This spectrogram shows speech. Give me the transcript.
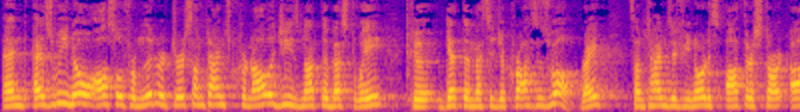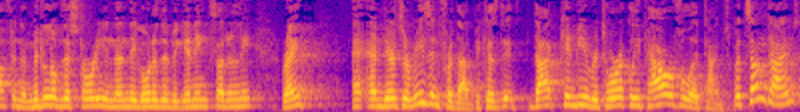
And as we know also from literature, sometimes chronology is not the best way to get the message across as well, right? Sometimes if you notice, authors start off in the middle of the story and then they go to the beginning suddenly, right? And, there's a reason for that, because that can be rhetorically powerful at times. But sometimes,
